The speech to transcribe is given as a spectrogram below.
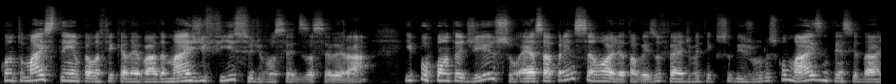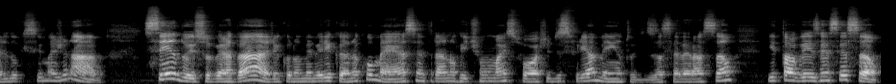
Quanto mais tempo ela fica elevada, mais difícil de você desacelerar. E por conta disso, essa apreensão, olha, talvez o Fed vai ter que subir juros com mais intensidade do que se imaginava. Sendo isso verdade, a economia americana começa a entrar no ritmo mais forte de esfriamento, de desaceleração e talvez recessão.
